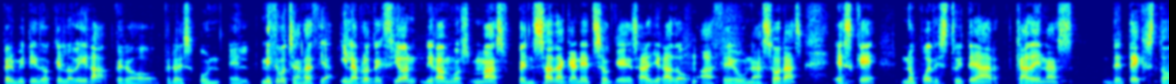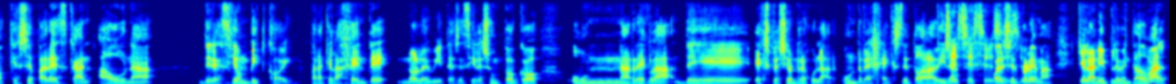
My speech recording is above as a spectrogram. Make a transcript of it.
permitido que lo diga, pero, pero es un él. Me hizo mucha gracia. Y la protección, digamos, más pensada que han hecho, que se ha llegado hace unas horas, es que no puedes tuitear cadenas de texto que se parezcan a una dirección Bitcoin, para que la gente no lo evite. Es decir, es un poco una regla de expresión regular, un regex de toda la vida. ¿Cuál es el problema? Que lo han implementado mal.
